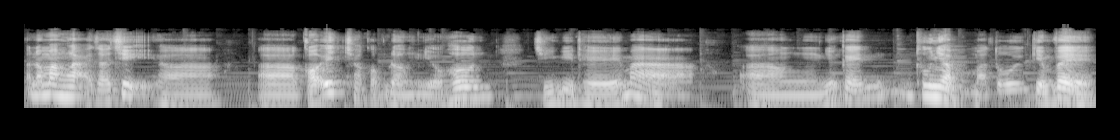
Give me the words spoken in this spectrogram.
nó mang lại giá trị à, à, có ích cho cộng đồng nhiều hơn. Chính vì thế mà à, những cái thu nhập mà tôi kiếm về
